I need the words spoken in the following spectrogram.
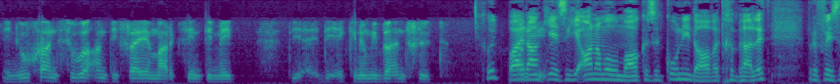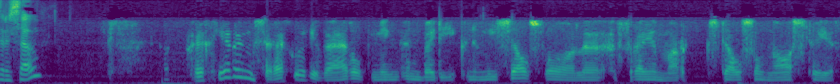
En hoe gaan so anti-vrye mark sentiment die die ekonomie beïnvloed? Goed, baie dankie as jy aanhaal maak as dit kon nie Dawid gebel het. Professor Sou regerings reg oor die wêreld meng in by die ekonomie selfs waar hulle 'n vrye markstelsel nastreef.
